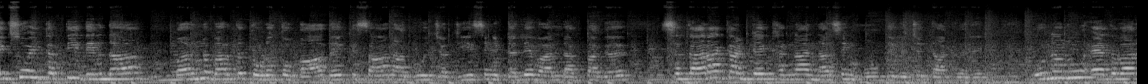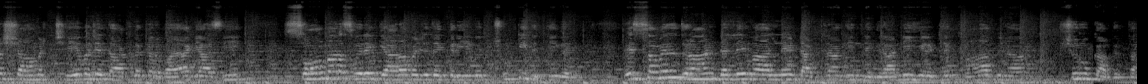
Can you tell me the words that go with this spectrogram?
131 ਦਿਨ ਦਾ ਮਰਨ ਵਰਤ ਤੋੜਨ ਤੋਂ ਬਾਅਦ ਕਿਸਾਨ ਆਗੂ ਜਗਜੀਤ ਸਿੰਘ ਡੱਲੇਵਾਲ ਲਗਭਗ 17 ਘੰਟੇ ਖੰਨਾ ਨਰਸਿੰਗ ਹੋਮ ਦੇ ਵਿੱਚ ਦਾਖਲ ਰਹੇ। ਉਹਨਾਂ ਨੂੰ ਐਤਵਾਰ ਸ਼ਾਮ 6 ਵਜੇ ਦਾਖਲ ਕਰਵਾਇਆ ਗਿਆ ਸੀ। ਸੋਮਵਾਰ ਸਵੇਰੇ 11 ਵਜੇ ਦੇ ਕਰੀਬ ਛੁੱਟੀ ਦਿੱਤੀ ਗਈ। ਇਸ ਸਮੇਂ ਦੇ ਦੌਰਾਨ ਡੱਲੇਵਾਲ ਨੇ ਡਾਕਟਰਾਂ ਦੀ ਨਿਗਰਾਨੀ ਹੇਠ ਖਾਣਾ ਪੀਣਾ ਸ਼ੁਰੂ ਕਰ ਦਿੱਤਾ।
